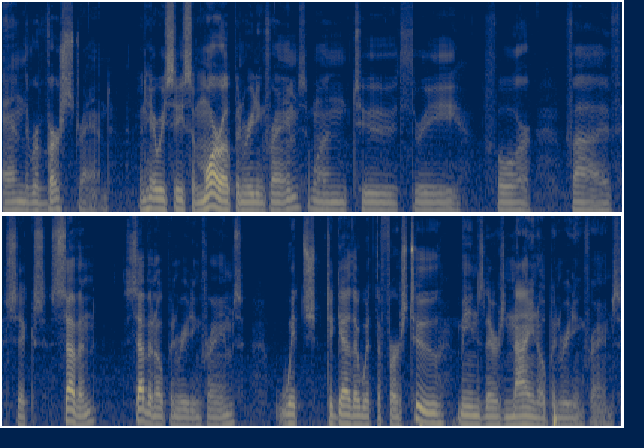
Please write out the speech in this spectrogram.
and the reverse strand. And here we see some more open reading frames. One, two, three, four, five, six, seven. Seven open reading frames, which together with the first two means there's nine open reading frames.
